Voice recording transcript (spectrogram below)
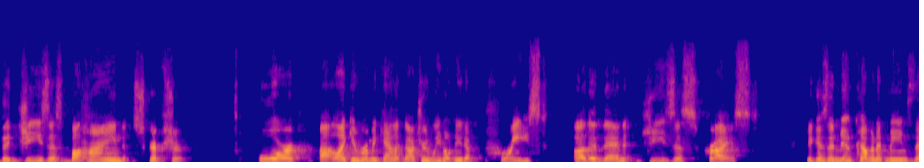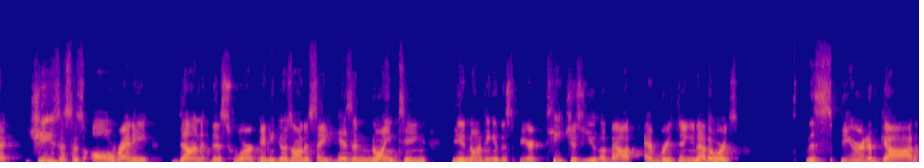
the Jesus behind Scripture. Or uh, like in Roman Catholic doctrine, we don't need a priest other than Jesus Christ. Because the new covenant means that Jesus has already done this work. And he goes on to say, his anointing, the anointing of the Spirit, teaches you about everything. In other words, the Spirit of God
